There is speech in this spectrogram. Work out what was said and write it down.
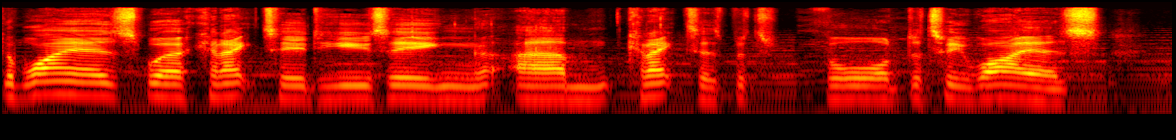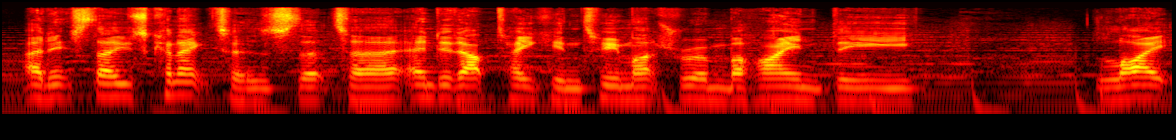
the wires were connected using um, connectors for the two wires and it's those connectors that uh, ended up taking too much room behind the light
